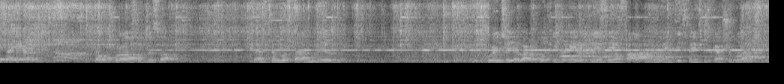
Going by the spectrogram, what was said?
isso aí, até o próximo, pessoal. Espero que tenham gostado mesmo. Curte aí agora um pouquinho da gameplay sem eu falar muito e sem esses cachorros latindo.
